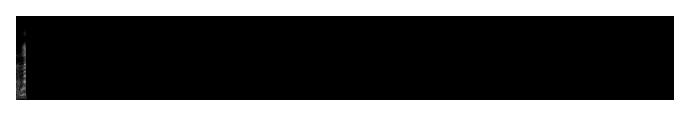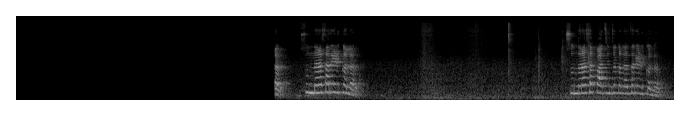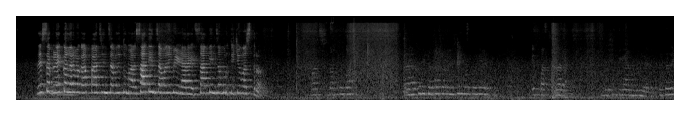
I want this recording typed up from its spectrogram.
सुंदर असा रेड कलर सुंदर असा पाच इंच कलरचा रेड कलर हे सगळे कलर बघा पाच इंचामध्ये तुम्हाला सात इंचामध्ये मिळणार आहेत. सात इंच मूर्तीचे वस्त्र.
